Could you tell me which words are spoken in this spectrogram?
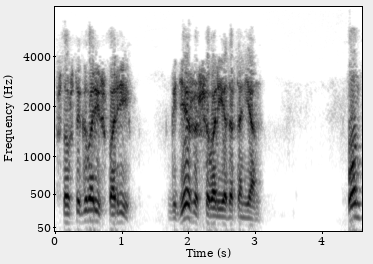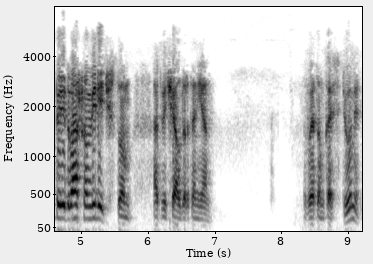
«Что ж ты говоришь, пари? Где же шевалье Д'Артаньян?» «Он перед вашим величеством», — отвечал Д'Артаньян. «В этом костюме?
